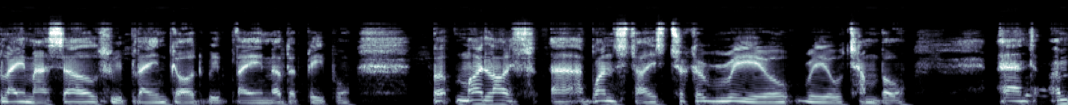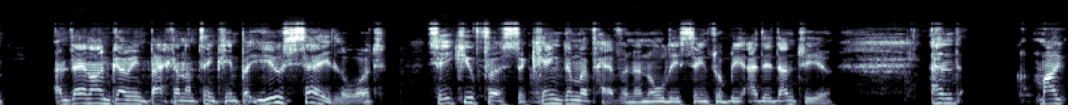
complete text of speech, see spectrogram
blame ourselves, we blame God, we blame other people. But my life uh, at one stage took a real, real tumble, and I'm, and then I'm going back and I'm thinking, but you say, Lord, seek you first the kingdom of heaven, and all these things will be added unto you. And my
